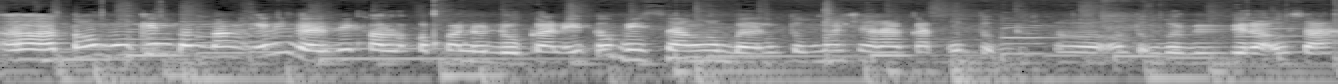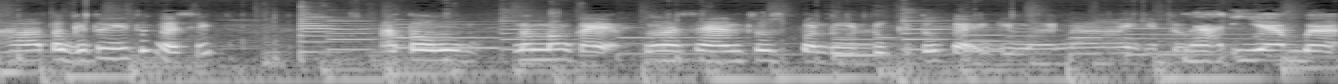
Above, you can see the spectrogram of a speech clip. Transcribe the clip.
Eh, atau mungkin tentang ini nggak sih kalau kependudukan itu bisa ngebantu masyarakat untuk eh, untuk berwirausaha atau gitu gitu nggak sih atau memang kayak ngesensus penduduk itu kayak gimana gitu? Nah iya mbak.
